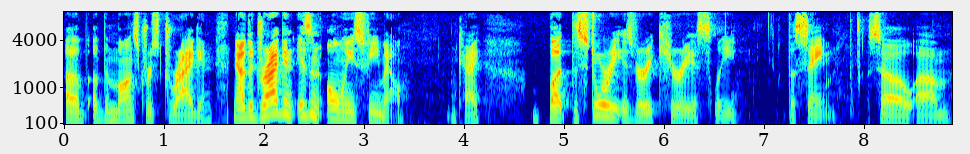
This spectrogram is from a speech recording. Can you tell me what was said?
of of the monstrous dragon. Now, the dragon isn't always female, okay, but the story is very curiously the same. So, um,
